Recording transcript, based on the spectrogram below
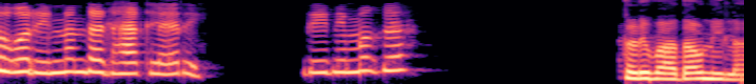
ತಗೋರಿ ಇನ್ನೊಂದೆರಡು ಹಾಕ್ಲೇ ರೀ. ರೀ ನಿಮಗೆ? ತಡಿ ಬಾ ಅದಾವನಿಲ್ಲ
